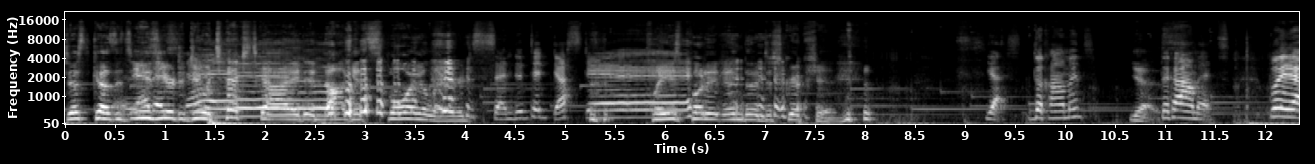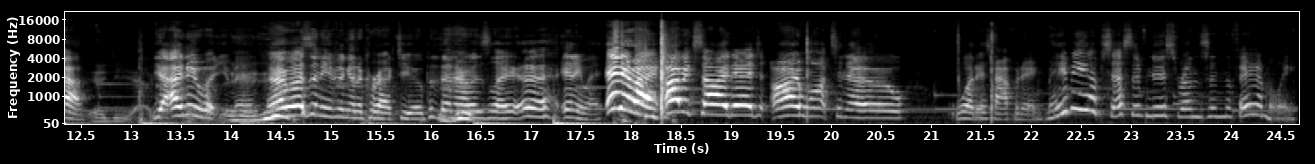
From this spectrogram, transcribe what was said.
just because it's Let easier to do a text guide and not get spoiled, Send it to Dustin. please put it in the description. Yes. The comments? yes. The comments. But yeah. Uh, yeah. Yeah, I knew what you meant. I wasn't even gonna correct you, but then I was like, Ugh. anyway. Anyway, I'm excited. I want to know what is happening. Maybe obsessiveness runs in the family.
